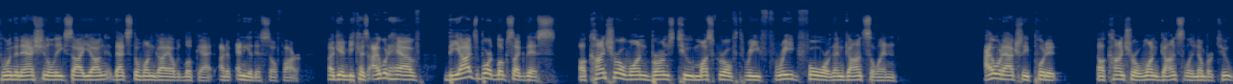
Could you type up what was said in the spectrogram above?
to win the National League Cy Young, that's the one guy I would look at out of any of this so far. Again, because I would have the odds board looks like this Alcantara 1, Burns 2, Musgrove 3, Fried 4, then Gonsolin. I would actually put it Alcantara one, Gonsolin number two.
